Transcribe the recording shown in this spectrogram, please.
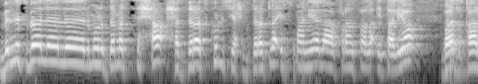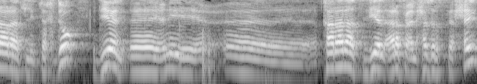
بالنسبة لمنظمة الصحة حذرت كل شيء حذرت لا إسبانيا لا فرنسا لا إيطاليا بهذه القرارات اللي اتخذوا ديال آه، يعني آه، قرارات ديال رفع الحجر الصحي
